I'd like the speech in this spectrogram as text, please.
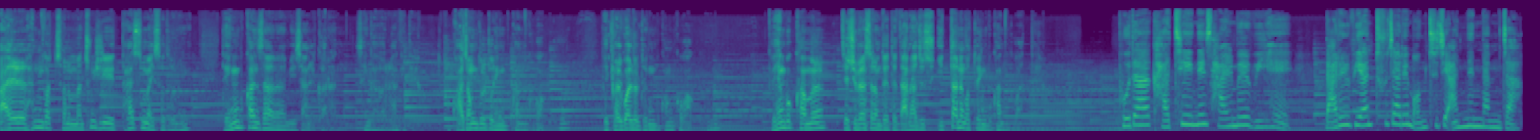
말 한 것처럼만 충실히 할 수만 있어도 저는 되게 행복한 사람이지 않을까라는 생각을 하게 돼요. 그 과정들도 행복한 것 같고 그 결과들도 행복한 것 같고 그 행복함을 제 주변 사람들한테 나눠줄 수 있다는 것도 행복한 것 같아요. 보다 가치 있는 삶을 위해 나를 위한 투자를 멈추지 않는 남자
